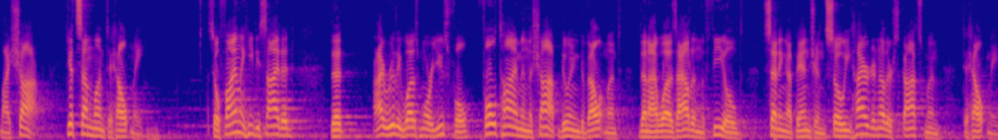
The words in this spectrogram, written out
my shop. Get someone to help me. So finally, he decided that I really was more useful full time in the shop doing development than I was out in the field setting up engines. So he hired another Scotsman to help me,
